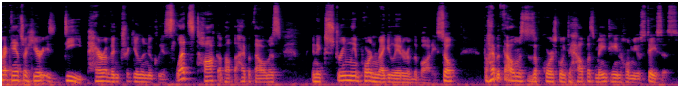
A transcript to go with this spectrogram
Correct answer here is D, paraventricular nucleus. Let's talk about the hypothalamus, an extremely important regulator of the body. So the hypothalamus is of course going to help us maintain homeostasis.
